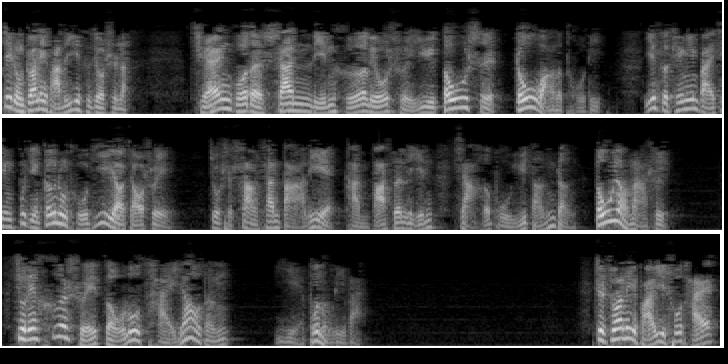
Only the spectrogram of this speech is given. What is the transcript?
这种专利法的意思就是呢，全国的山林、河流、水域都是周王的土地，因此平民百姓不仅耕种土地要交税，就是上山打猎、砍伐森林、下河捕鱼等等都要纳税，就连喝水、走路、采药等也不能例外。这专利法一出台。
